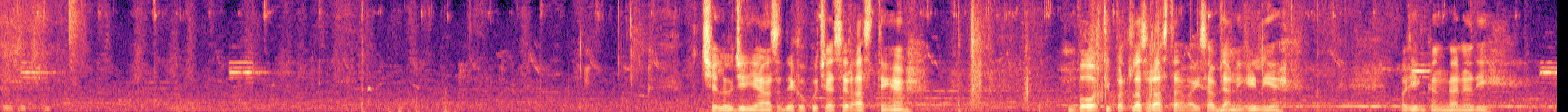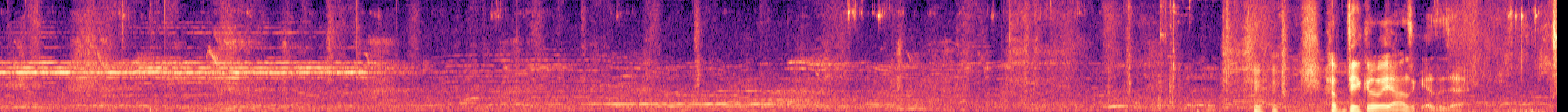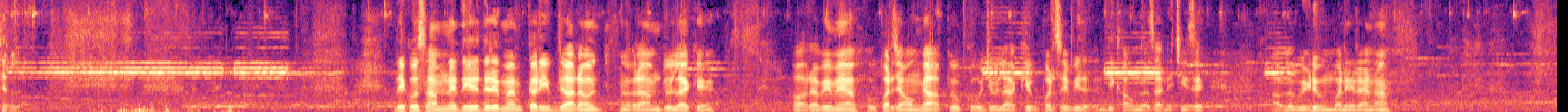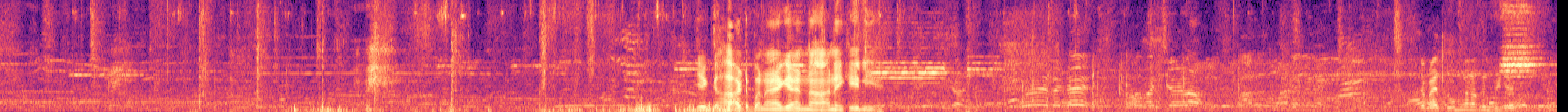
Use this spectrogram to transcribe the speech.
Thank you. चलो जी, यहाँ से देखो कुछ ऐसे रास्ते हैं। बहुत ही पतला सा रास्ता है भाई साहब जाने के लिए। और ये गंगा नदी। अब देख रहे हो यहाँ से कैसे जाए। चलो। देखो, सामने धीरे धीरे मैं करीब जा रहा हूँ, राम झूला के। और अभी मैं ऊपर जाऊँगा, आप लोग को झूला के ऊपर से भी दिखाऊँगा सारी चीज़ें। आप लोग वीडियो में बने रहना। ये घाट बनाया गया है नहाने के लिए। मैं दूँगा ना वीडियो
